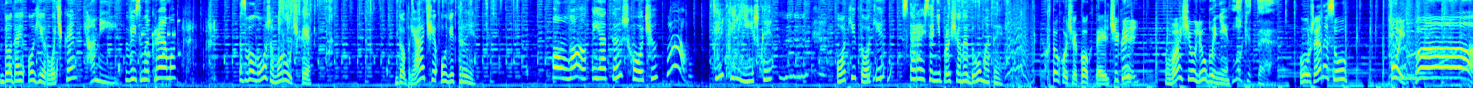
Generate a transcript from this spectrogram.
Додай огірочки. Візьми крем. Зволожимо ручки. Добряче у вітри. Ова, я теж хочу. Тільки ніжки. Окі-токі. Старайся ні про що не думати. Хто хоче коктейльчики? Ваші улюблені. Look at that. Уже несу. Ой, а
